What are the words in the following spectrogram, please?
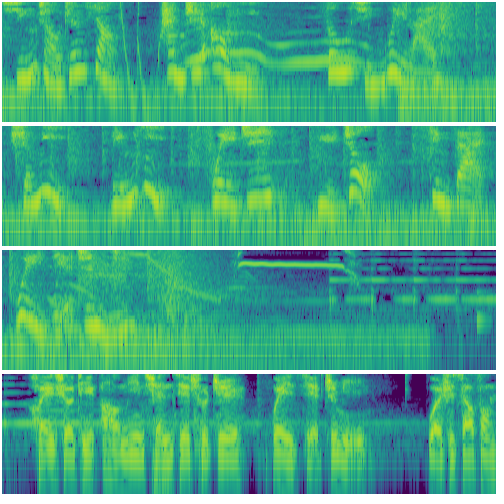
寻找真相，探知奥秘，搜寻未来，神秘、灵异、未知、宇宙，尽在未解之谜。欢迎收听《奥秘全接触之未解之谜》，我是肖峰。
